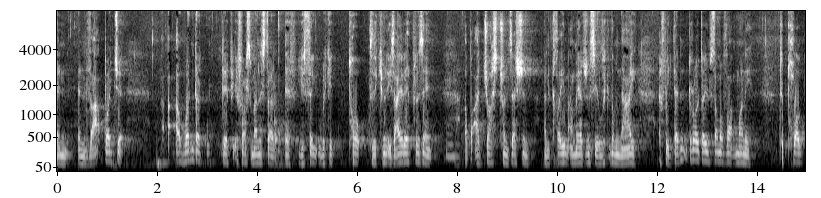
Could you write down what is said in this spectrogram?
in, in that budget. I, I wonder, Deputy First Minister, if you think we could talk to the communities I represent mm. about a just transition and climate emergency, look at them now, if we didn't draw down some of that money to plug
